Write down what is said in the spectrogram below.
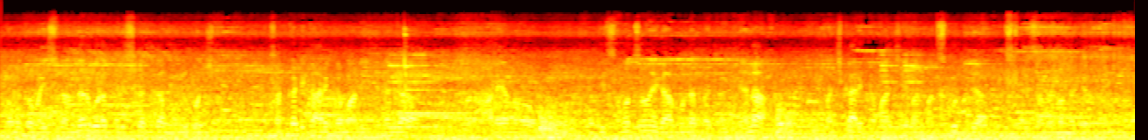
ప్రముఖ వయసులందరూ కూడా కలిసికట్టుగా ముందుకు వచ్చి చక్కటి కార్యక్రమాలు ఈ విధంగా ఆలయంలో ప్రతి సంవత్సరమే కాకుండా ప్రతి నెల మంచి కార్యక్రమాలు చేయమని మనస్ఫూర్తిగా ఈ సందర్భంగా చెప్తున్నాను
